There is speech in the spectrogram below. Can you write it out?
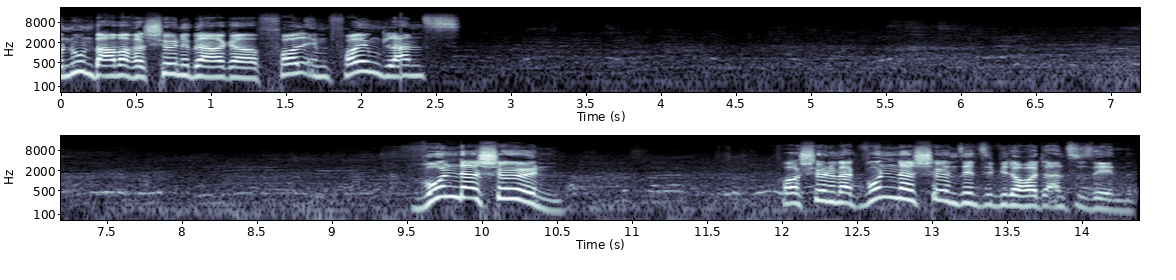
Und nun Barbara Schöneberger, voll im vollen Glanz. Wunderschön. Frau Schöneberg, wunderschön sind Sie wieder heute anzusehen.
